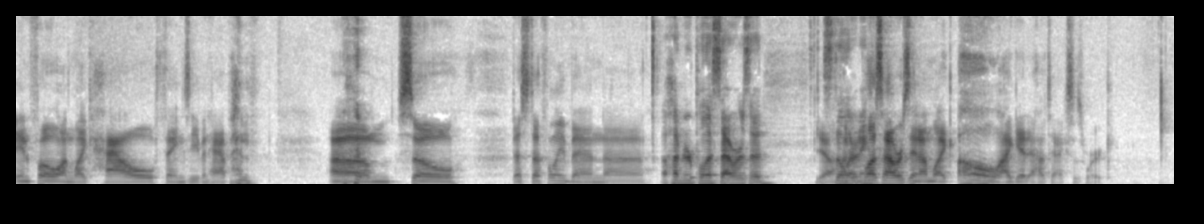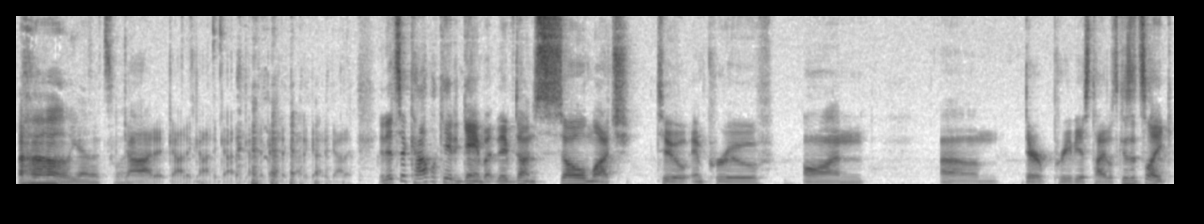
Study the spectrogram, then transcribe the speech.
info on like how things even happen. Um, so that's definitely been uh, A hundred plus hours in. yeah. Still 100 learning. plus hours in, I'm like, oh, I get how taxes work. Oh yeah, that's why. Got it, got it, got it, got it, got it, got it, got it, got it, got it. And it's a complicated game, but they've done so much to improve on um, their previous titles because it's like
